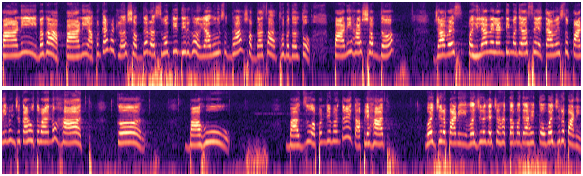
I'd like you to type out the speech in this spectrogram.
पाणी. बघा पाणी. आपण काय म्हटलं? शब्द रस्व की दीर्घ यावरून सुद्धा शब्दाचा अर्थ बदलतो. पाणी हा शब्द ज्यावेळेस पहिल्या वेलांटीमध्ये असेल त्यावेळेस तो पाणी म्हणजे काय होतं बाळांनो? हात कर. बाहू. बाजू आपण जे म्हणतो नाही का आपले हात. वज्र पाणी वज्र ज्याच्या हातामध्ये आहे तो वज्र पाणी.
